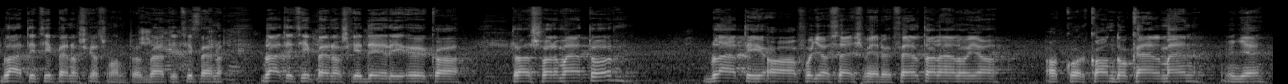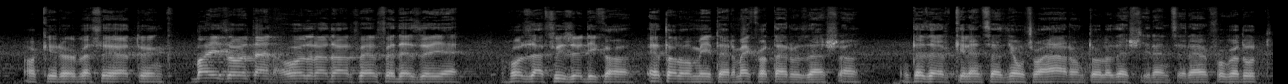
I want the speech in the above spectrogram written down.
Bláti Cipernovski, azt mondtad? Igen, Bláti, Ciperno, Bláti Cipernovski, Déri, ők a transformátor, Bláti a fogyasztásmérő feltalálója, akkor Kandok Álmán, ugye, akiről beszélhetünk, Baj Zoltán, a holdradar felfedezője, hozzáfűződik a etalonméter meghatározása, amit 1983-tól az esti rendszer elfogadott.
